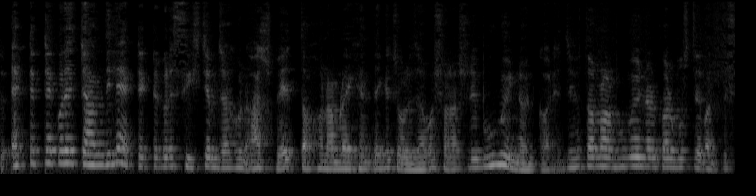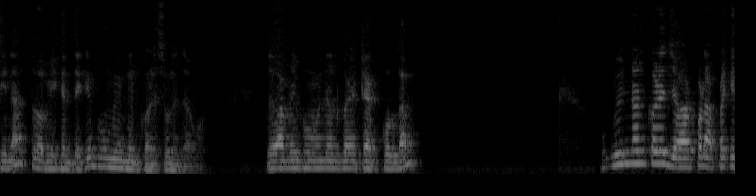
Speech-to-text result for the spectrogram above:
তো একটা একটা করে টান দিলে একটা একটা করে সিস্টেম যখন আসবে, তখন আমরা এখান থেকে চলে যাব সরাসরি ভূমি উন্নয়ন করে। যেহেতু আমরা ভূমি উন্নয়ন করে বুঝতে পারতেছি না, তো আমি এখান থেকে ভূমি উন্নয়ন করে চলে যাব। তো আমি ভূমি উন্নয়ন করে ট্যাপ করলাম। ভূমি উন্নয়ন করে যাওয়ার পর আপনাকে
